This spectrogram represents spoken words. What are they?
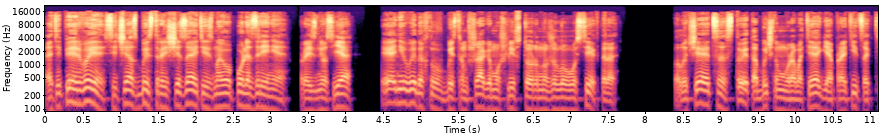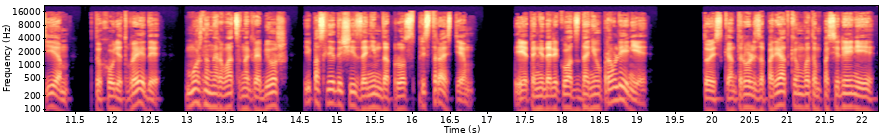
«А теперь вы сейчас быстро исчезаете из моего поля зрения», — произнес я, и они, выдохнув, быстрым шагом ушли в сторону жилого сектора. Получается, стоит обычному работяге обратиться к тем, кто ходит в рейды, можно нарваться на грабеж и последующий за ним допрос с пристрастием. И это недалеко от здания управления. То есть контроль за порядком в этом поселении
